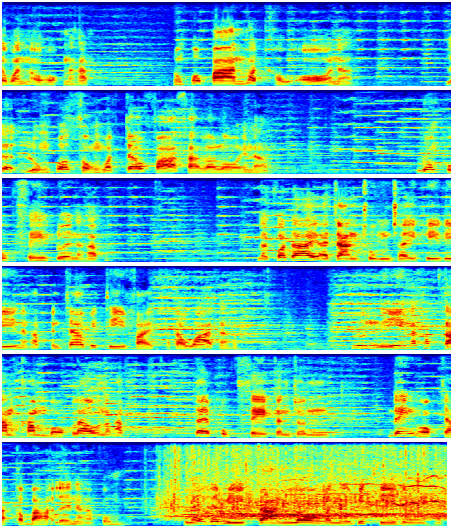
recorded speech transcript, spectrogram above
ตะวันออกนะครับ หลวงพ่อปานวัดเขาอ้อนะ และหลวงพ่อสงวัดเจ้าฟ้าสารลอยนะครับ ร่วมปลูกเสกด้วยนะครับ แล้วก็ได้อาจารย์ชุมชัยคีรีนะครับ เป็นเจ้าพิธีฝ่ายคารวาสนะครับ รุ่นนี้นะครับตามคำบอกเล่านะครับ ได้ปลุกเสกกันจนเด้งออกจากกระบะเลยนะครับผม และได้มีการลองกันในพิธีด้วยนะครับ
